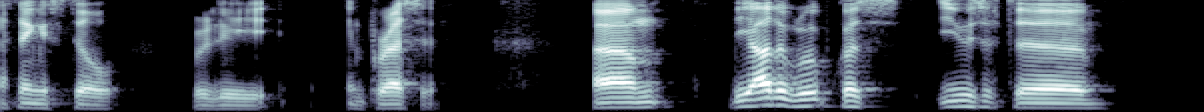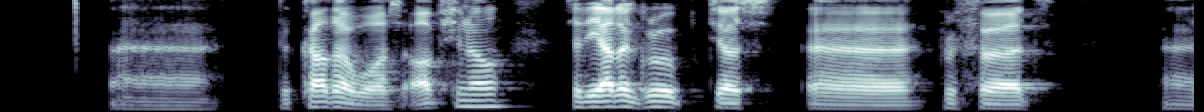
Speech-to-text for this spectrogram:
I think is still really impressive. Um, the other group, because use of the uh, the cutter was optional, so the other group just uh, preferred uh,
